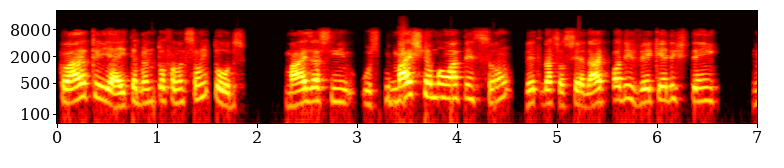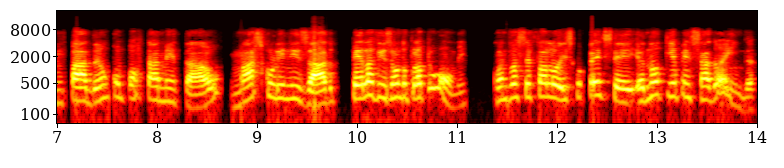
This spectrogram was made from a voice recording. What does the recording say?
Claro que aí também não estou falando que são em todos, mas assim, os que mais chamam a atenção dentro da sociedade podem ver que eles têm um padrão comportamental masculinizado pela visão do próprio homem. Quando você falou isso, eu pensei, eu não tinha pensado ainda.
